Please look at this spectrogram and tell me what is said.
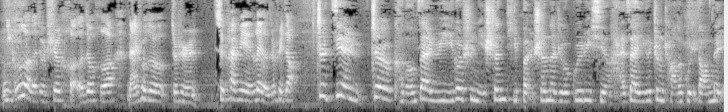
你饿了就吃，渴了就喝，难受就就是去看病，累了就睡觉。这鉴于这可能在于一个是你身体本身的这个规律性还在一个正常的轨道内，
